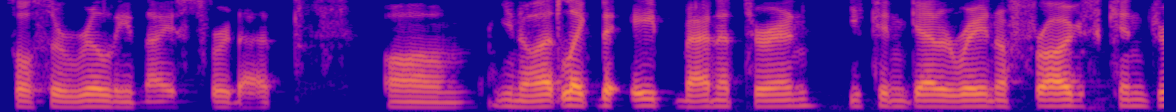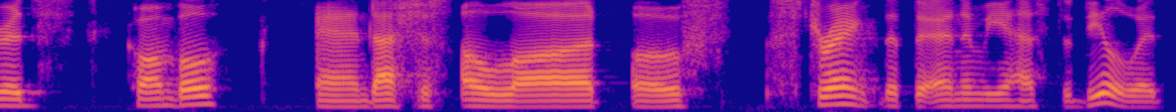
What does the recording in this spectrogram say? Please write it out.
It's also really nice for that. Um, you know, at like the eight mana turn, you can get a Rain of Frogs Kindred's combo, and that's just a lot of strength that the enemy has to deal with,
